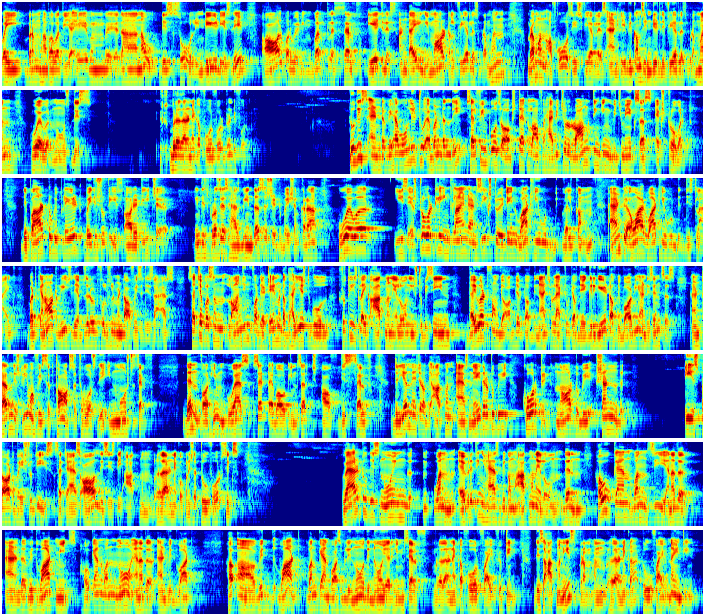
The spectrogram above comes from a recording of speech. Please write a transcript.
Y ಬ್ರಹ್ಮ ಭವತಿ ಯ ಏವಂ ವೇದ now this soul indeed is the all pervading birthless self ageless undying immortal fearless Brahman Brahman of course is fearless and he becomes indeed the fearless Brahman whoever knows this Brihadaranyaka four four twenty four To this end, we have only to abandon the self imposed obstacle of habitual wrong thinking which makes us extrovert. The part to be played by the Shrutis or a teacher. In this process has been thus stated by Shankara whoever is extrovertly inclined and seeks to attain what he would welcome and to avoid what he would dislike but cannot reach the absolute fulfillment of his desires such a person longing for the attainment of the highest goal shrutis like atman alone is to be seen divert from the object of the natural activity of the aggregate of the body and the senses and turn the stream of his thoughts towards the inmost self then, for him who has set about in search of this self, the real nature of the Atman as neither to be courted nor to be shunned is taught by Shrutis, such as all this is the Atman. Brihadaranyaka Upanishad 2 4 6. Where to this knowing one everything has become Atman alone, then how can one see another? And with what means? How can one know another? And with what? How, uh, with what one can possibly know the knower himself? Brihadaranyaka 4 5 15 this Atman is Brahman Brihadaranyaka 2 5 19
